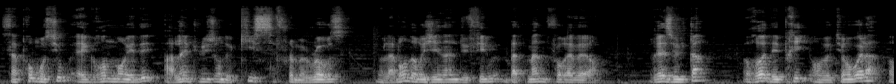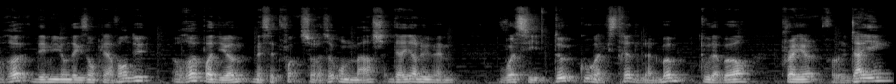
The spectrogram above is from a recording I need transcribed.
sa promotion est grandement aidée par l'inclusion de Kiss from a Rose dans la bande originale du film Batman Forever. Résultat, re des prix en veux-tu en voilà, re des millions d'exemplaires vendus, re podium, mais cette fois sur la seconde marche derrière lui-même. Voici deux courts extraits de l'album. Tout d'abord, Prayer for the Dying.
